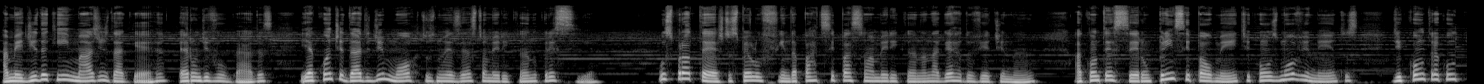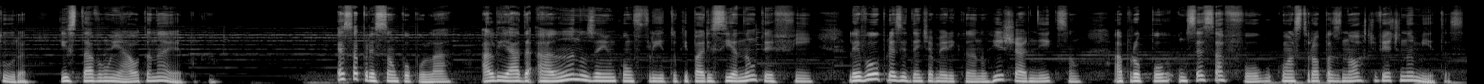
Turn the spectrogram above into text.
à medida que imagens da guerra eram divulgadas e a quantidade de mortos no exército americano crescia. Os protestos pelo fim da participação americana na Guerra do Vietnã aconteceram principalmente com os movimentos de contracultura que estavam em alta na época. Essa pressão popular, aliada a anos em um conflito que parecia não ter fim, levou o presidente americano Richard Nixon a propor um cessar-fogo com as tropas norte-vietnamitas.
